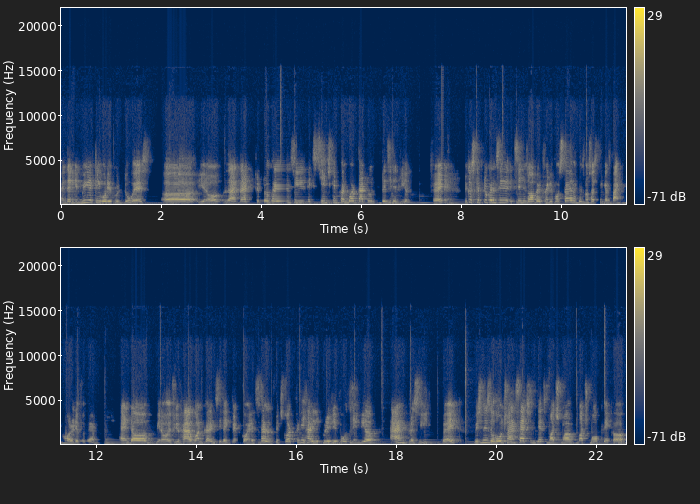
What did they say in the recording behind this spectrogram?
And then immediately what you could do is uh, you know that that cryptocurrency exchange can convert that to Brazilian real, right? Because cryptocurrency exchanges operate 24/7. There's no such thing as banking holiday for them. And uh, you know, if you have one currency like Bitcoin itself, it's got pretty high liquidity both in India and Brazil, right? Which means the whole transaction gets much more much more quicker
